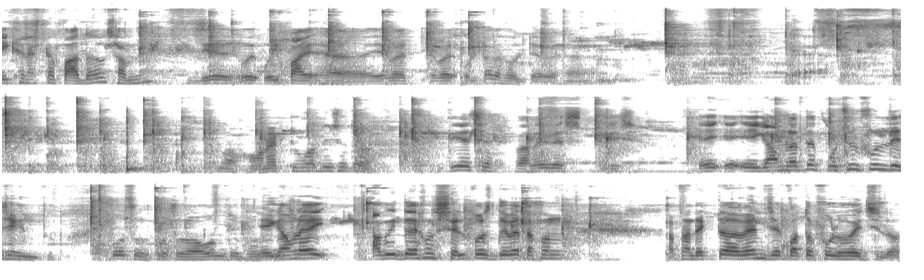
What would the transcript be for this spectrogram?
এইখানে একটা পা দাও সামনে দিয়ে ওই ওই পায়ে হ্যাঁ এবার এবার উল্টা দাও উল্টে হবে হ্যাঁ। বাহ, অনেক টিউবার দিয়েছে তো? দিয়েছে ভালোই বেশ দিয়েছে। এই এই- গামলাতে প্রচুর ফুল দিয়েছে কিন্তু। প্রচুর প্রচুর অবন্তি ফুল এই গামলায় আবিরদা যখন সেল পোস্ট দেবে তখন আপনারা দেখতে পাবেন যে কত ফুল হয়েছিল।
